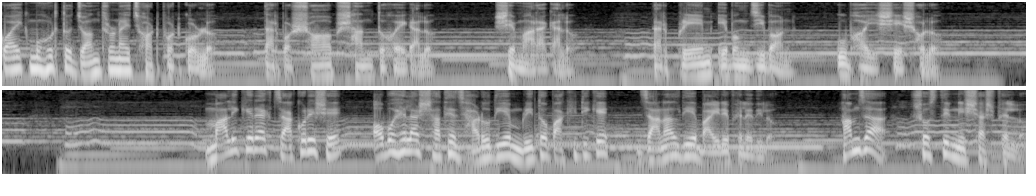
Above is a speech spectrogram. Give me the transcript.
কয়েক মুহূর্ত যন্ত্রণায় ছটফট করল, তারপর সব শান্ত হয়ে গেল। সে মারা গেল। তার প্রেম এবং জীবন উভয়ই শেষ হল। মালিকের এক চাকর এসে অবহেলার সাথে ঝাড়ু দিয়ে মৃত পাখিটিকে জানাল দিয়ে বাইরে ফেলে দিল। হামজা স্বস্তির নিঃশ্বাস ফেলল।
